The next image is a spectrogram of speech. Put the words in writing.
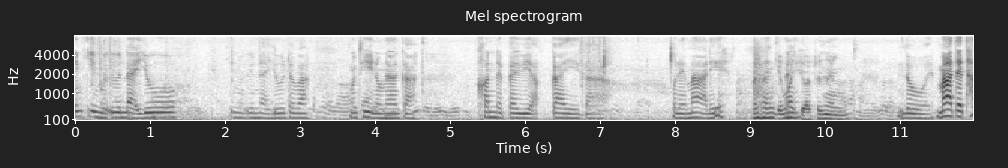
ยังกินมืออื่นได้อยู่กินมืออื่นได้อยู่แต่ว่าบางทีน้องนางกะคันได้ไปเวียกไกลกะบ่ได้มาเด้มันเพิ่งจะมาจอดตัวหนึ่งโดย มาแต่ไท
